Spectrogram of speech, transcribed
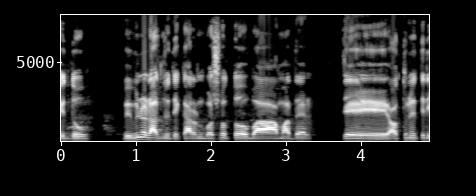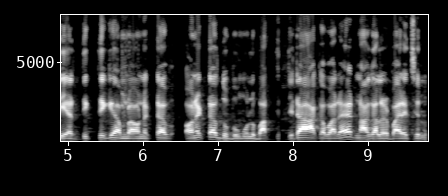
কিন্তু বিভিন্ন রাজনৈতিক কারণবশত বা আমাদের যে অর্থনীতির দিক থেকে আমরা অনেকটা অনেকটা দ্রব্যমূল্য বাড়তি, যেটা একেবারে নাগালের বাইরে ছিল।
